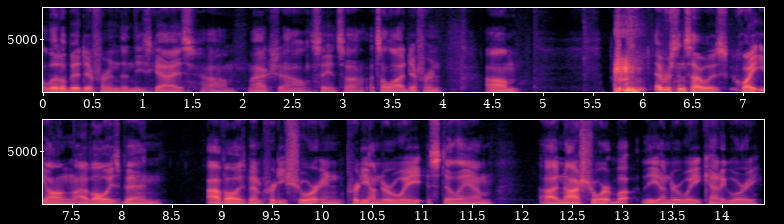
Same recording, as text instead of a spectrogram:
a little bit different than these guys. Um, actually, I'll say it's a it's a lot different. Um, ever since I was quite young, I've always been I've always been pretty short and pretty underweight. Still am, uh, not short, but the underweight category.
